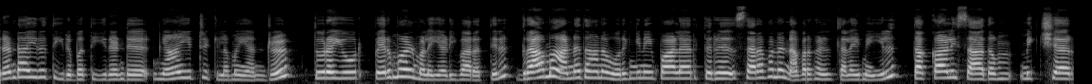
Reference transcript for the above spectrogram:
இரண்டாயிரத்தி இருபத்தி இரண்டு ஞாயிற்றுக்கிழமை அன்று துறையூர் பெருமாள் மலை அடிவாரத்தில் கிராம அன்னதான ஒருங்கிணைப்பாளர் திரு சரவணன் அவர்கள் தலைமையில் தக்காளி சாதம் மிக்சர்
